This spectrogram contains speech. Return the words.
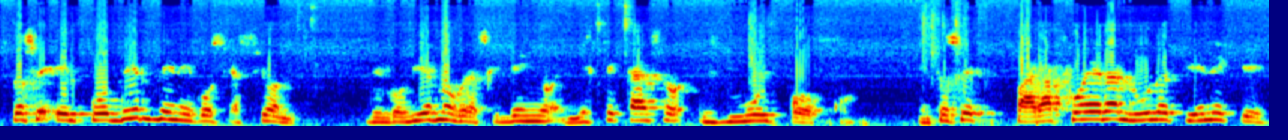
Entonces, el poder de negociación del gobierno brasileño en este caso es muy poco. Entonces, para afuera Lula tiene que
